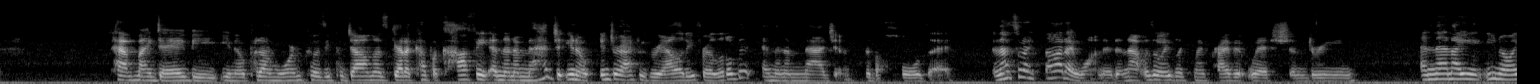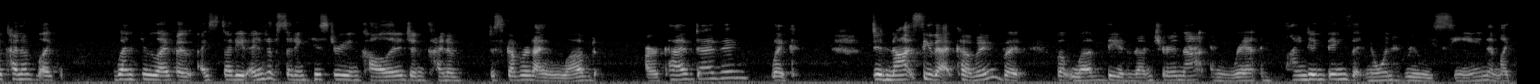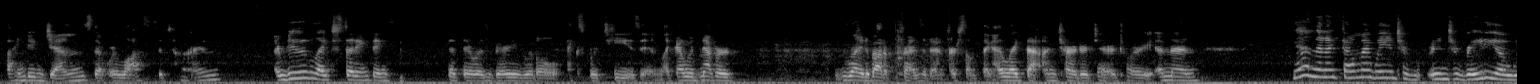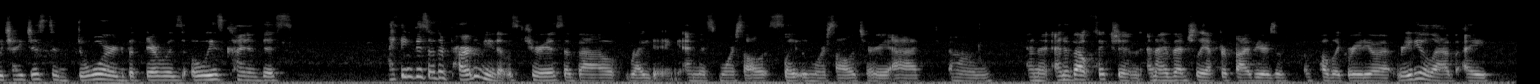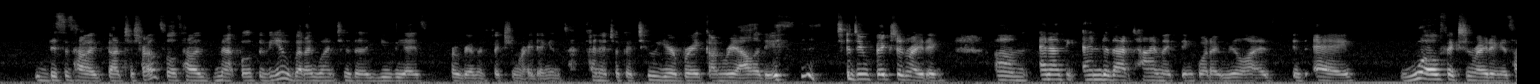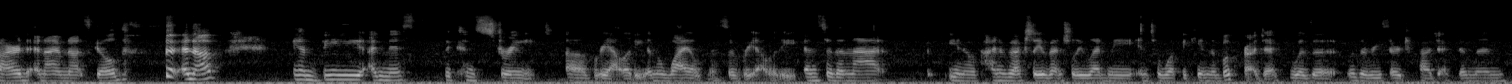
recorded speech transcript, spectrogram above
have my day be you know put on warm cozy pajamas get a cup of coffee and then imagine you know interact with reality for a little bit and then imagine for the whole day and that's what i thought i wanted and that was always like my private wish and dream and then I, you know, I kind of like went through life. I, I studied, I ended up studying history in college and kind of discovered I loved archive diving. Like, did not see that coming, but but loved the adventure in that and ran and finding things that no one had really seen and like finding gems that were lost to time. I really liked studying things that there was very little expertise in. Like I would never write about a president or something. I like that uncharted territory. And then yeah, and then I found my way into into radio, which I just adored. But there was always kind of this, I think, this other part of me that was curious about writing and this more solid, slightly more solitary act, um, and and about fiction. And I eventually, after five years of, of public radio at Radiolab, I this is how I got to Charlottesville. It's how I met both of you. But I went to the UVA's program in fiction writing and t- kind of took a two year break on reality to do fiction writing. Um, and at the end of that time, I think what I realized is A, whoa, fiction writing is hard and I am not skilled enough. And B, I missed the constraint of reality and the wildness of reality. And so then that, you know, kind of actually eventually led me into what became the book project was a was a research project. And then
